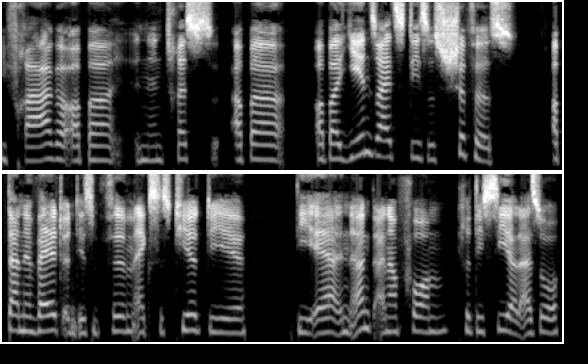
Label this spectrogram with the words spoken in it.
die Frage, ob er ein Interesse, ob er, ob er jenseits dieses Schiffes, ob da eine Welt in diesem Film existiert, die, die er in irgendeiner Form kritisiert. Also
